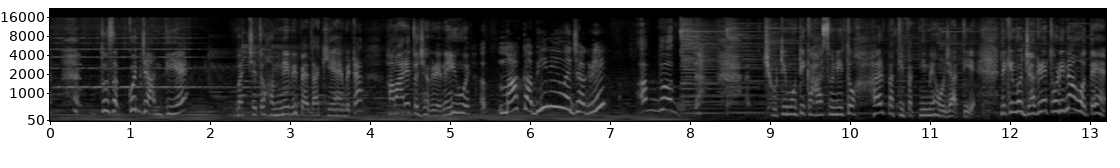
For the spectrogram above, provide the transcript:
तू सब कुछ जानती है? बच्चे तो हमने भी पैदा किए हैं बेटा। हमारे तो झगड़े नहीं हुए। माँ कभी नहीं हुए झगड़े? अब छोटी मोटी कहा सुनी तो हर पति पत्नी में हो जाती है। लेकिन वो झगड़े थोड़ी ना होते हैं।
